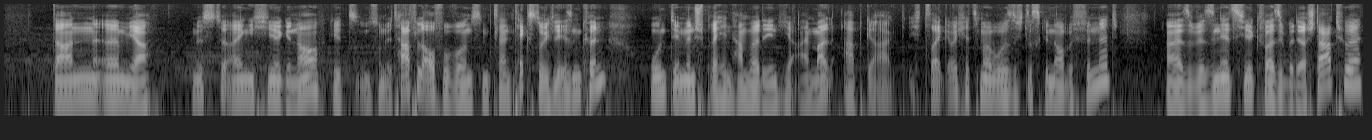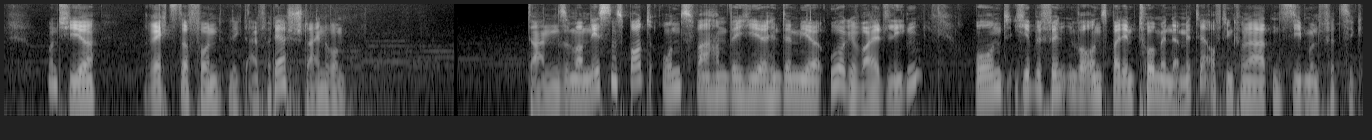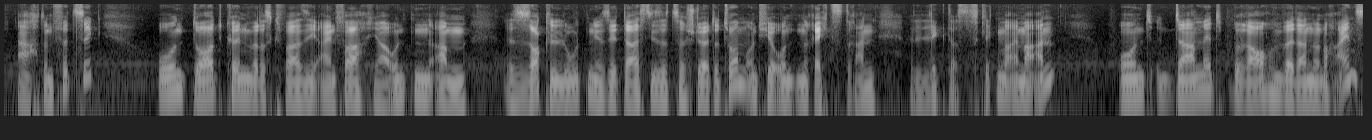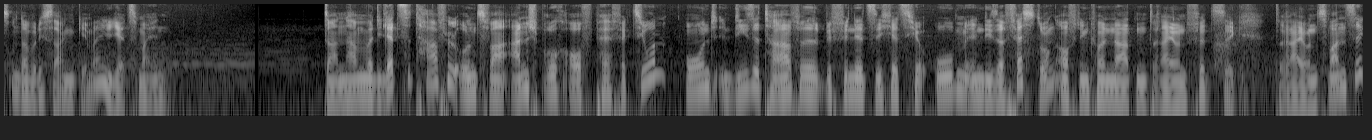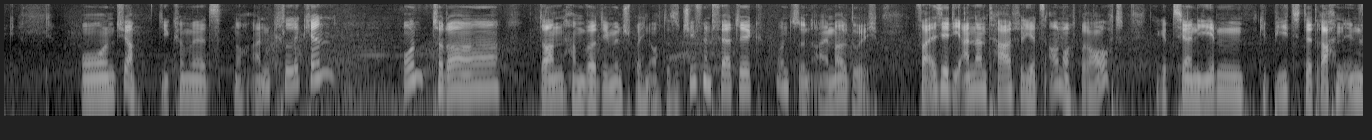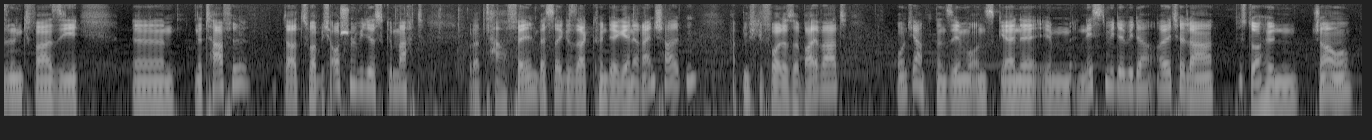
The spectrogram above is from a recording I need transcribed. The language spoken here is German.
dann, ähm, ja, müsste eigentlich hier, genau, geht so eine Tafel auf, wo wir uns einen kleinen Text durchlesen können. Und dementsprechend haben wir den hier einmal abgehakt. Ich zeige euch jetzt mal, wo sich das genau befindet. Also wir sind jetzt hier quasi bei der Statue und hier rechts davon liegt einfach der Stein rum. Dann sind wir am nächsten Spot und zwar haben wir hier hinter mir Urgewalt liegen. Und hier befinden wir uns bei dem Turm in der Mitte auf den Koordinaten 47, 48. Und dort können wir das quasi einfach, ja, unten am Sockel looten. Ihr seht, da ist dieser zerstörte Turm und hier unten rechts dran liegt das. Das klicken wir einmal an. Und damit brauchen wir dann nur noch eins. Und dann würde ich sagen, gehen wir jetzt mal hin. Dann haben wir die letzte Tafel und zwar Anspruch auf Perfektion. Und diese Tafel befindet sich jetzt hier oben in dieser Festung auf den Koordinaten 43, 23. Und ja, die können wir jetzt noch anklicken. Und tada! Dann haben wir dementsprechend auch das Achievement fertig und sind einmal durch. Falls ihr die anderen Tafeln jetzt auch noch braucht, da gibt es ja in jedem Gebiet der Dracheninseln quasi äh, eine Tafel. Dazu habe ich auch schon Videos gemacht oder Tafeln besser gesagt, könnt ihr gerne reinschalten. Habt mich gefreut, dass ihr dabei wart. Und ja, dann sehen wir uns gerne im nächsten Video wieder. Euer Tela. Bis dahin. Ciao.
